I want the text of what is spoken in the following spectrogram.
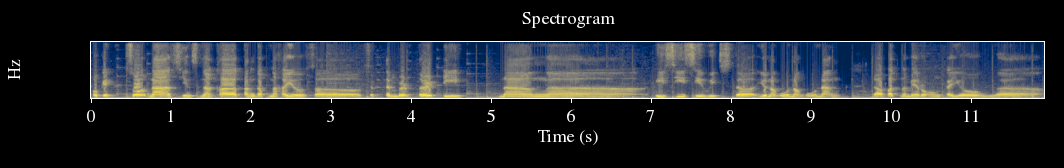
Okay, so na since nakatanggap na kayo sa September 30 ng ah, ECC which the yun ang unang-unang dapat na meron kayong ah,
